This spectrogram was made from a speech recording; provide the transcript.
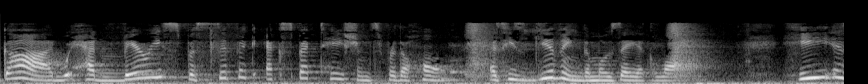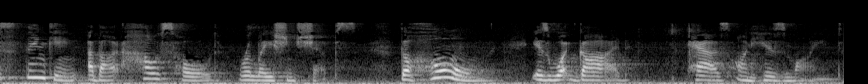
God had very specific expectations for the home as he's giving the Mosaic law. He is thinking about household relationships. The home is what God has on his mind.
